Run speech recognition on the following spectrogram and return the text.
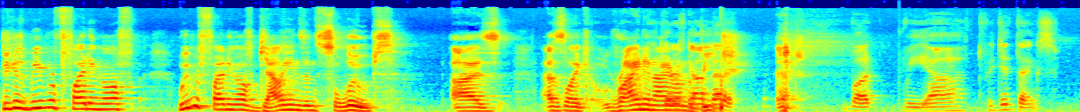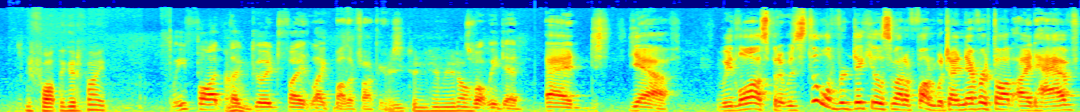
because we were fighting off we were fighting off galleons and sloops as as like Ryan and I are on the beach. but we uh we did things. We fought the good fight. We fought the good fight like motherfuckers. you couldn't hear me at all. That's what we did. And yeah, we lost, but it was still a ridiculous amount of fun, which I never thought I'd have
